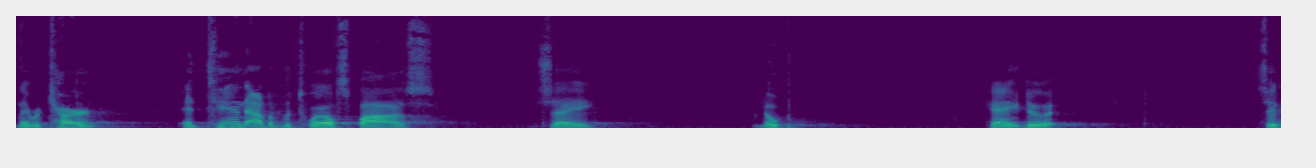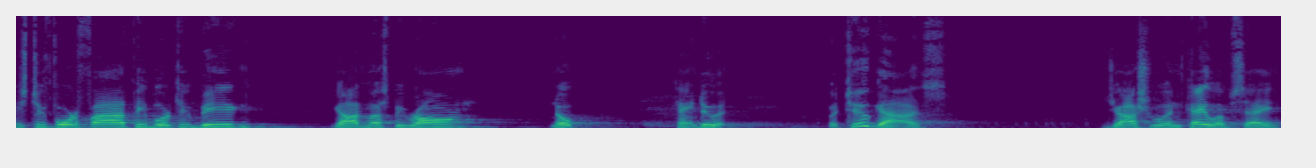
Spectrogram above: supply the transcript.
And they return, and 10 out of the 12 spies say, Nope, can't do it. City's too fortified, people are too big, God must be wrong. Nope, can't do it. But two guys, Joshua and Caleb, say,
